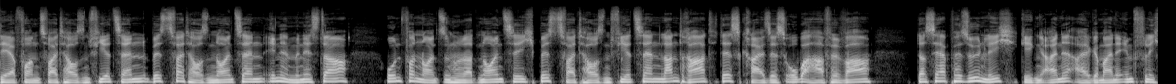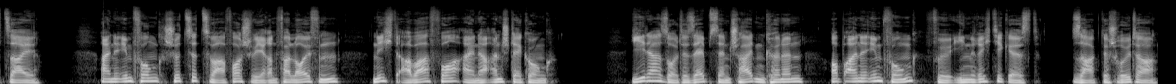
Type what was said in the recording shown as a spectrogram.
der von 2014 bis 2019 Innenminister und von 1990 bis 2014 Landrat des Kreises Oberhavel war, dass er persönlich gegen eine allgemeine Impfpflicht sei. Eine Impfung schütze zwar vor schweren Verläufen, nicht aber vor einer Ansteckung. Jeder sollte selbst entscheiden können, ob eine Impfung für ihn richtig ist, sagte Schröter.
